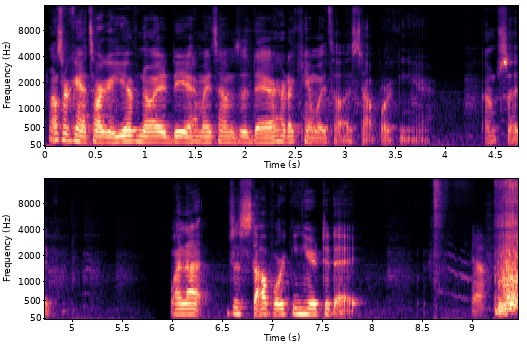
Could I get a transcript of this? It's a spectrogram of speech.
when I was working at Target, you have no idea how many times a day I heard I can't wait till I stop working here. I'm just like, why not just stop working here today? Yeah.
